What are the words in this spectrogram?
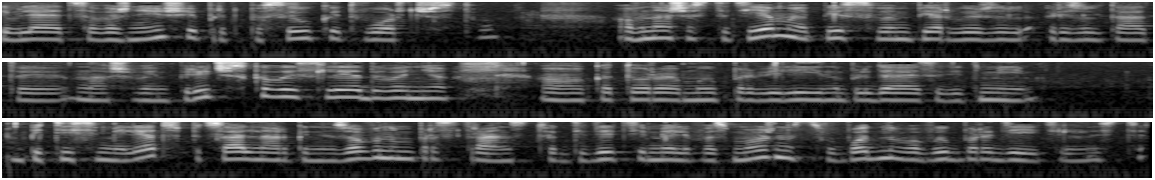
является важнейшей предпосылкой творчества. А в нашей статье мы описываем первые результаты нашего эмпирического исследования, э, которое мы провели, наблюдая за детьми 5-7 лет в специально организованном пространстве, где дети имели возможность свободного выбора деятельности.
